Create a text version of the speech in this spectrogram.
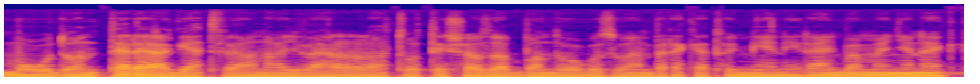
módon terelgetve a nagyvállalatot és az abban dolgozó embereket, hogy milyen irányba menjenek,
